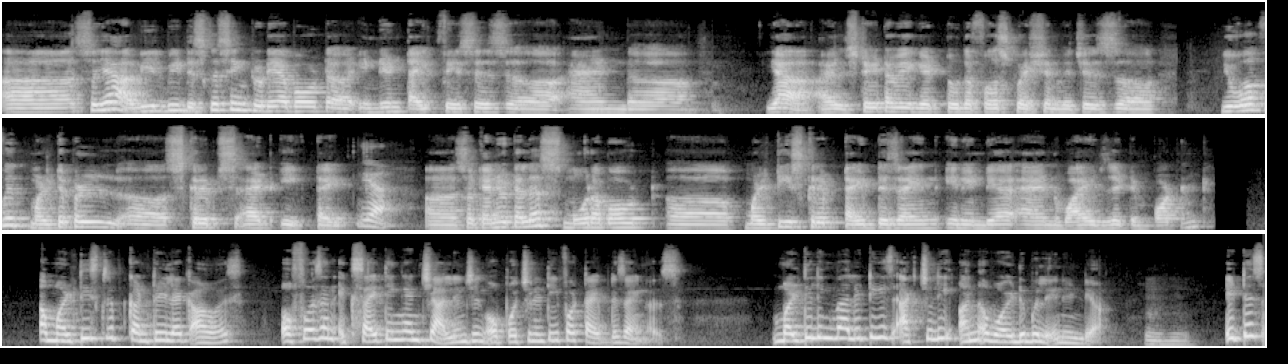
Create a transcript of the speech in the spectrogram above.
Uh, so, yeah, we'll be discussing today about uh, Indian typefaces. Uh, and uh, yeah, I'll straight away get to the first question, which is uh, you work with multiple scripts at Ek Type. Yeah. Uh, so can you tell us more about uh, multi-script type design in India and why is it important? A multi-script country like ours offers an exciting and challenging opportunity for type designers. Multilinguality is actually unavoidable in India. Mm-hmm. It is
